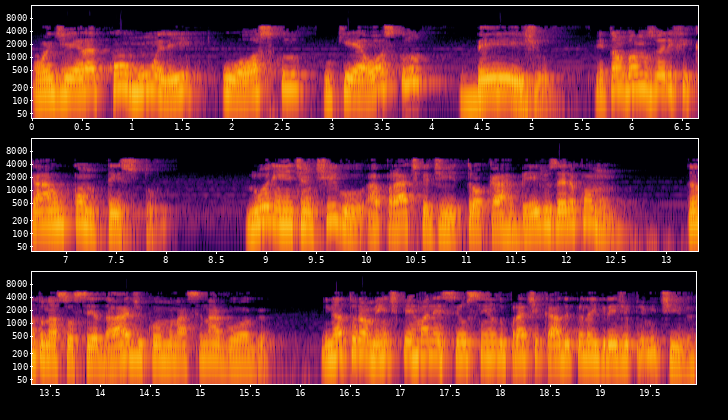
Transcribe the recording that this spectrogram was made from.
onde era comum ali o ósculo. O que é ósculo? Beijo. Então vamos verificar o contexto. No Oriente Antigo, a prática de trocar beijos era comum, tanto na sociedade como na sinagoga, e naturalmente permaneceu sendo praticada pela igreja primitiva.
